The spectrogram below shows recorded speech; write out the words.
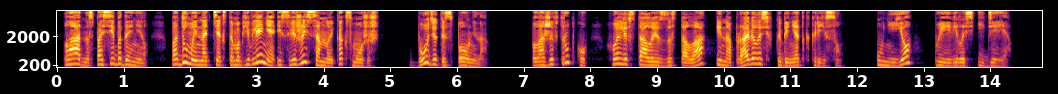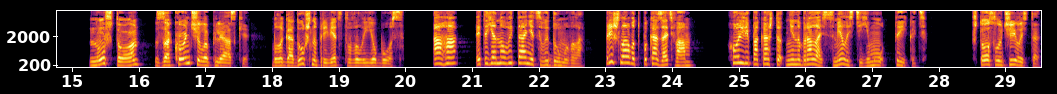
Ладно, спасибо, Дэниел. Подумай над текстом объявления и свяжись со мной, как сможешь. Будет исполнено. Положив трубку, Холли встала из-за стола и направилась в кабинет к Крису. У нее появилась идея. «Ну что, закончила пляски?» Благодушно приветствовал ее босс. «Ага, это я новый танец выдумывала. Пришла вот показать вам». Холли пока что не набралась смелости ему тыкать. «Что случилось-то?»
